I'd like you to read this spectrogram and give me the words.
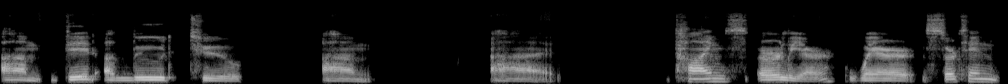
um, did allude to um, uh, times earlier where certain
